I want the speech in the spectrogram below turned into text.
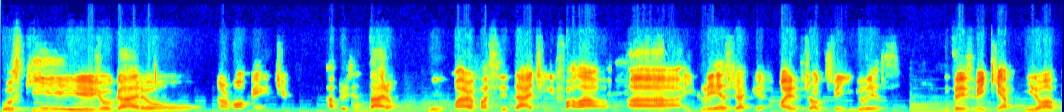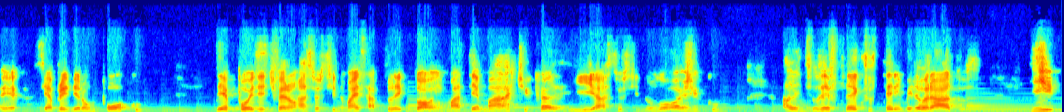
Os que jogaram normalmente apresentaram um, maior facilidade em falar uh, inglês, já que a maioria dos jogos vem em inglês, então eles meio que é, se aprenderam um pouco. Depois eles tiveram um raciocínio mais intelectual em matemática e raciocínio lógico, além de seus reflexos terem melhorados. E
